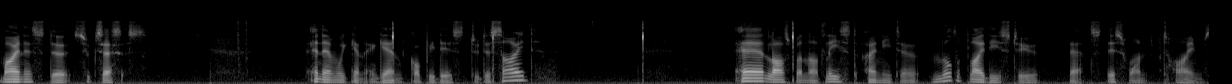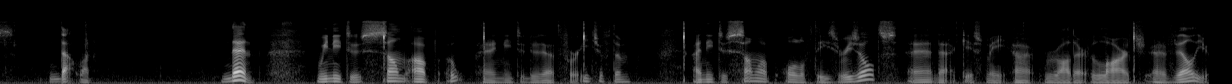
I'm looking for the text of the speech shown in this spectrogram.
minus the successes. And then we can again copy this to the side. And last but not least, I need to multiply these two. That's this one times that one. Then we need to sum up, oh, I need to do that for each of them. I need to sum up all of these results and that gives me a rather large uh, value.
